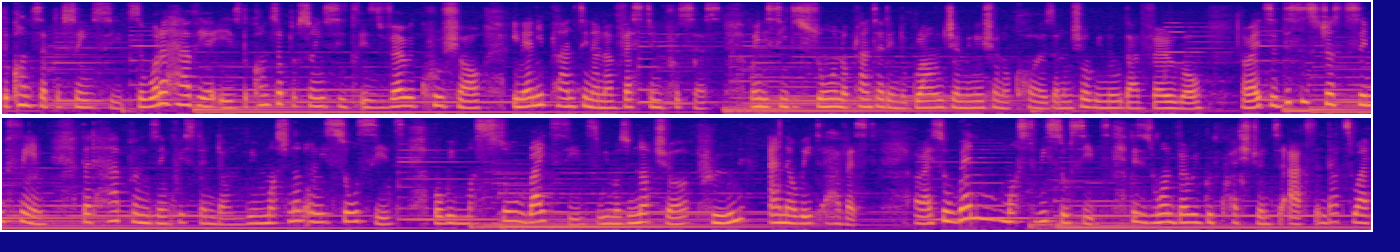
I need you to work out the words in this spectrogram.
the concept of sowing seeds. So, what I have here is the concept of sowing seeds is very crucial in any planting and harvesting process. When the seed is sown or planted in the ground, germination occurs, and I'm sure we know that very well. All right, so this is just the same thing that happens in Christendom. We must not only sow seeds, but we must sow right seeds. We must nurture, prune, and await harvest. All right, so when must we sow seeds? This is one very good question to ask, and that's why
